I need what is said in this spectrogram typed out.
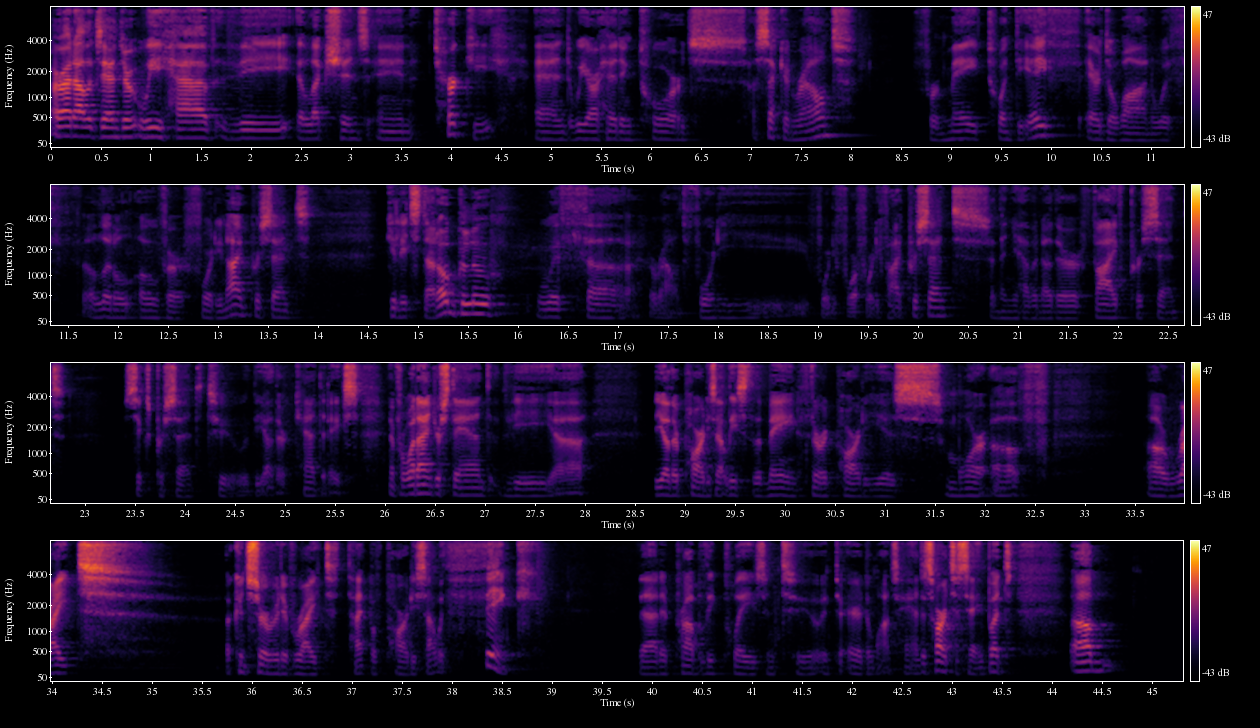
All right, Alexander, we have the elections in Turkey, and we are heading towards a second round for May 28th. Erdogan with a little over 49%, Kılıçdaroğlu with uh, around 40, 44, 45%, and then you have another 5%. 6% to the other candidates. And from what I understand, the uh, the other parties, at least the main third party, is more of a right, a conservative right type of party. So I would think that it probably plays into into Erdogan's hand. It's hard to say, but um,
